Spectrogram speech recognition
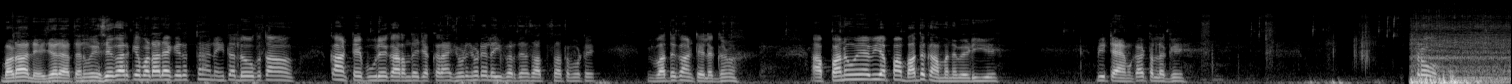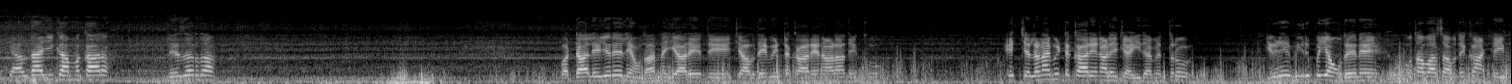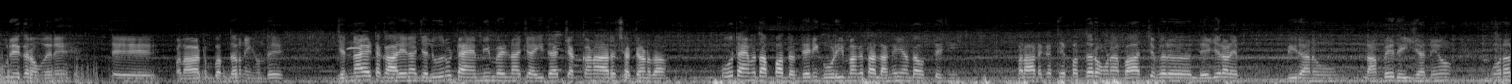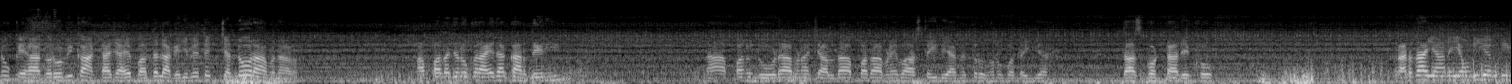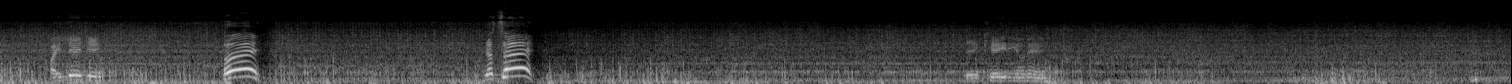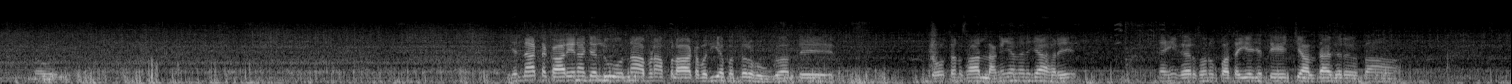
ਬੜਾ ਲੇਜ਼ਰ ਹੈ ਤੈਨੂੰ ਇਸੇ ਕਰਕੇ ਬੜਾ ਲੈ ਕੇ ਦਿੱਤਾ ਨਹੀਂ ਤਾਂ ਲੋਕ ਤਾਂ ਘੰਟੇ ਪੂਰੇ ਕਰਨ ਦੇ ਚੱਕਰਾਂ 'ਚ ਛੋਟੇ ਛੋਟੇ ਲਈ ਫਿਰਦੇ ਆ 7-7 ਫੁੱਟੇ ਵੀ ਵੱਧ ਘੰਟੇ ਲੱਗਣ। ਆਪਾਂ ਨੂੰ ਇਹ ਵੀ ਆਪਾਂ ਵੱਧ ਕੰਮ ਨਵੇੜੀਏ ਵੀ ਟਾਈਮ ਘੱਟ ਲੱਗੇ। ਮਿੱਤਰੋ, ਚੱਲਦਾ ਜੀ ਕੰਮ ਕਰ ਲੇਜ਼ਰ ਦਾ। ਵੱਡਾ ਲੇਜ਼ਰ ਇਹ ਲਿਆਉਂਦਾ ਨਜ਼ਾਰੇ ਤੇ, ਚੱਲਦੇ ਵੀ ਟਕਾਰੇ ਨਾਲ ਆ, ਦੇਖੋ। ਇਹ ਚੱਲਣਾ ਵੀ ਟਕਾਰੇ ਨਾਲੇ ਚਾਹੀਦਾ ਮਿੱਤਰੋ। ਜਿਹੜੇ ਵੀਰ ਭਜਾਉਂਦੇ ਨੇ, ਉਹ ਤਾਂ ਬਸ ਆਪਦੇ ਘੰਟੇ ਹੀ ਪੂਰੇ ਕਰਾਉਂਦੇ ਨੇ ਤੇ ਪਲਾਟ ਬੱਦਰ ਨਹੀਂ ਹੁੰਦੇ। ਜਿੰਨਾ ਇਹ ਟਕਾਰੇ ਨਾਲ ਚੱਲੂ, ਇਹਨੂੰ ਟਾਈਮ ਨਹੀਂ ਮਿਲਣਾ ਚਾਹੀਦਾ ਚੱਕਣ ਆਰ ਛੱਡਣ ਦਾ। ਉਹ ਟਾਈਮ ਤਾਂ ਆਪਾਂ ਦਿੰਦੇ ਨਹੀਂ, ਗੋਲੀ ਮੰਗ ਤਾਂ ਲੰਘ ਜਾਂਦਾ ਉੱਤੇ ਜੀ। ਪਲਾਟ ਕਿੱਥੇ ਪੱਧਰ ਹੋਣਾ, ਬਾਅਦ ਚ ਫਿਰ ਲੇਜ਼ਰ ਵਾਲੇ ਵੀਰਾਂ ਨੂੰ ਲਾਂਬੇ ਦੇਈ ਜਾਂਦੇ ਹੋ। ਉਹਨਾਂ ਨੂੰ ਕਿਹਾ ਕਰੋ ਵੀ ਘੰਟਾ ਚਾਹੇ ਵੱਧ ਲੱਗ ਜਾਵੇ ਤੇ ਚੱਲੋ ਆਰਾਮ ਨਾਲ। ਆਪਾਂ ਤਾਂ ਚਲੋ ਕਿਰਾਏ ਦਾ ਕਰਦੇ ਨਹੀਂ। ਨਾ ਆਪਾਂ ਨੂੰ ਲੋੜ ਆ, ਆਪਣਾ ਚੱਲਦਾ, ਆਪਾਂ ਤਾਂ ਆਪਣੇ ਵਾਸਤੇ ਹੀ ਲਿਆ ਮਿੱਤਰੋ, ਤੁਹਾਨੂੰ ਪਤਾ ਹੀ ਆ। 10 ਫੁੱਟ ਆ ਦੇਖੋ। ਕੱਢਦਾ ਜਾਣ ਯਾਉਂਡੀਅਰ ਦੀ, ਪਹਿਲੇ ਜੇ ਓਏ! ਦੱਸੇ ਦੇਖਿਆ ਹੀ ਨਹੀਂ ਉਹਨੇ ਜਿੰਨਾ ਟਕਾਰੇ ਨਾਲ ਚੱਲੂ ਉਹਨਾਂ ਆਪਣਾ ਪਲਾਟ ਵਧੀਆ ਪੱਧਰ ਹੋਊਗਾ ਤੇ ਦੋ ਤਿੰਨ ਸਾਲ ਲੰਘ ਜਾਂਦੇ ਨੇ ਜਾਂ ਹਰੇ। ਨਹੀਂ ਫਿਰ ਤੁਹਾਨੂੰ ਪਤਾ ਹੀ ਹੈ, ਜੇ ਤੇਜ਼ ਚੱਲਦਾ ਫਿਰ ਤਾਂ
